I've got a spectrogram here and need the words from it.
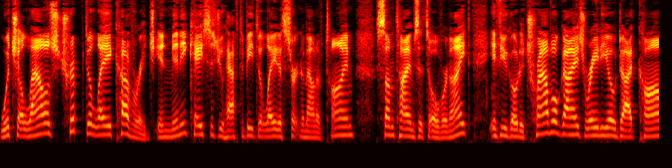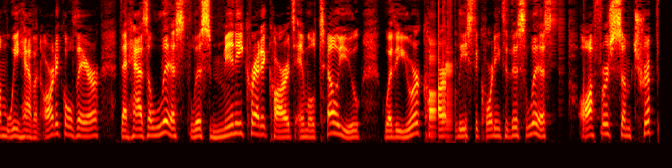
which allows trip delay coverage. In many cases, you have to be delayed a certain amount of time. Sometimes it's overnight. If you go to travelguysradio.com, we have an article there that has a list, lists many credit cards, and will tell you whether your card, at least according to this list, offers some trip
